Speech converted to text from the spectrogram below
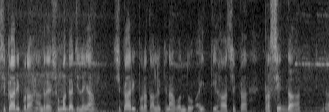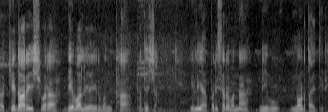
ಶಿಕಾರಿಪುರ ಅಂದರೆ ಶಿವಮೊಗ್ಗ ಜಿಲ್ಲೆಯ ಶಿಕಾರಿಪುರ ತಾಲೂಕಿನ ಒಂದು ಐತಿಹಾಸಿಕ ಪ್ರಸಿದ್ಧ ಕೇದಾರೇಶ್ವರ ದೇವಾಲಯ ಇರುವಂಥ ಪ್ರದೇಶ. ಇಲ್ಲಿಯ ಪರಿಸರವನ್ನು ನೀವು ನೋಡ್ತಾ ಇದ್ದೀರಿ.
